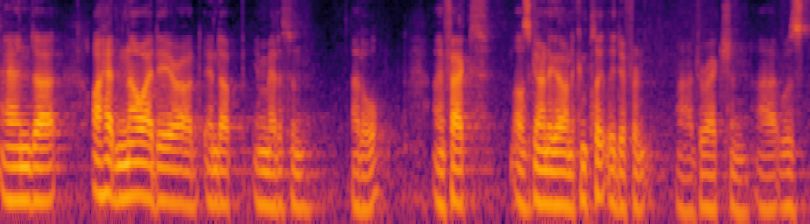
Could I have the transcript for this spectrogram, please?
And uh, I had no idea I'd end up in medicine at all. In fact, I was going to go in a completely different uh, direction uh, was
